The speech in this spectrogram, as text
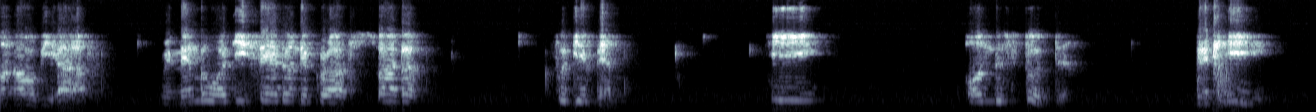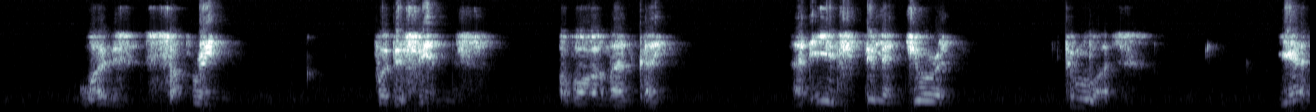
on our behalf. Remember what He said on the cross, Father, forgive them. He understood that He was suffering for the sins of all mankind. And he is still enduring through us. Yes,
